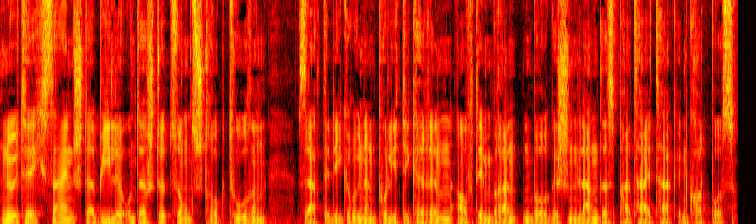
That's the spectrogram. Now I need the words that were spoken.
Nötig seien stabile Unterstützungsstrukturen, sagte die Grünen-Politikerin auf dem brandenburgischen Landesparteitag in Cottbus.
